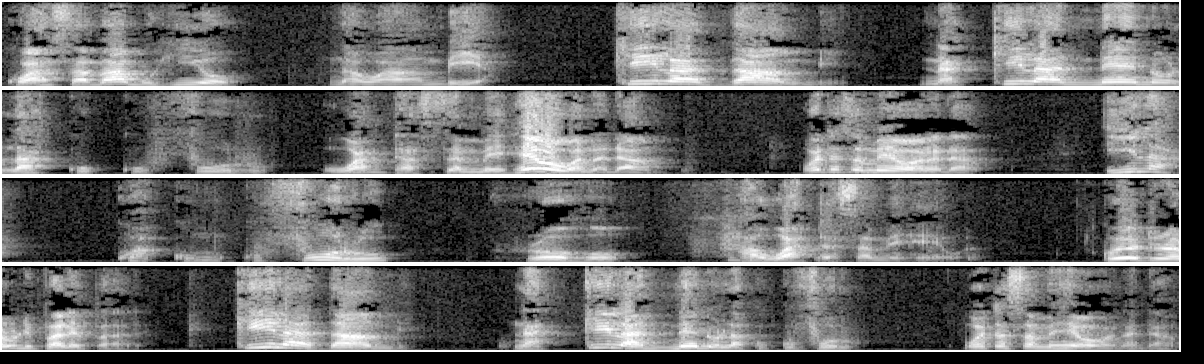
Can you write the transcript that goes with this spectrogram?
kwa sababu hiyo nawaambia kila dhambi na kila neno la kukufuru watasamehewa wanadamu. Watasamehewa wanadamu. Ila kwa kumkufuru roho hawatasamehewa. Kwa hiyo tunarudi pale pale. Kila dhambi na kila neno la kukufuru watasamehewa wanadamu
